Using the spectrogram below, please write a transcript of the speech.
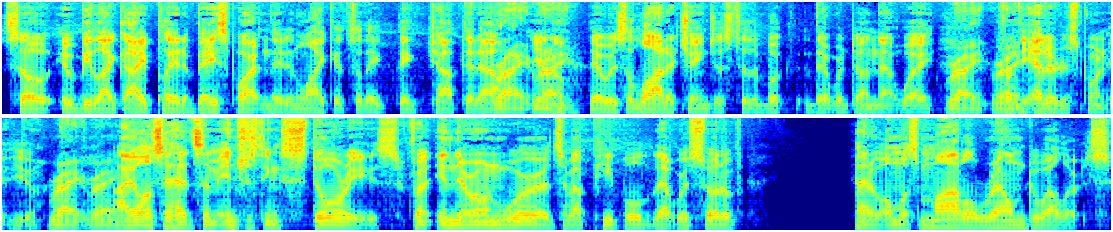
So it would be like I played a bass part and they didn't like it, so they, they chopped it out. Right, you know. There was a lot of changes to the book that were done that way right, right. from the editor's point of view. right, right. I also had some interesting stories from, in their own words about people that were sort of kind of almost model realm dwellers.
